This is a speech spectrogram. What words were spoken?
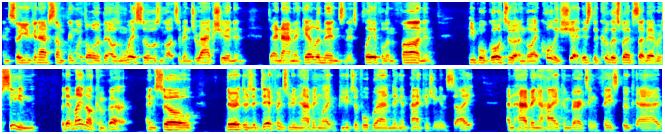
And so you can have something with all the bells and whistles and lots of interaction and dynamic elements, and it's playful and fun. And people go to it and they're like, holy shit, this is the coolest website I've ever seen, but it might not convert. And so there, there's a difference between having like beautiful branding and packaging in site and having a high converting Facebook ad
